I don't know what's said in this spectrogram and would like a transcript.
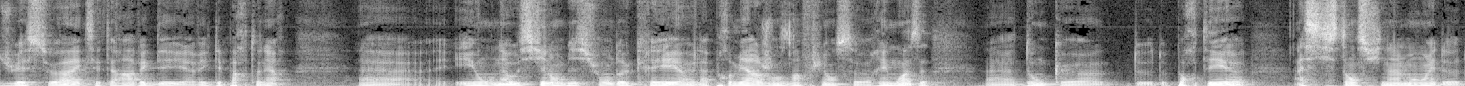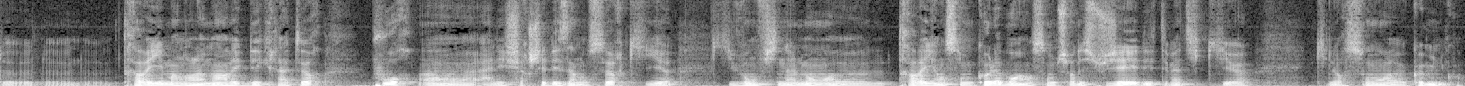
du SEA, etc., avec des, avec des partenaires. Et on a aussi l'ambition de créer la première agence d'influence rémoise, donc de, porter assistance finalement et de, de- de- de travailler main dans la main avec des créateurs pour euh, aller chercher des annonceurs qui, euh, qui vont finalement euh, travailler ensemble, collaborer ensemble sur des sujets et des thématiques qui, euh, qui leur sont euh, communes. Quoi.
